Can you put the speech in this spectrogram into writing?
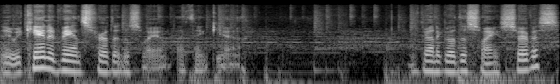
We can't advance further this way, I think, yeah. We've got to go this way. Service?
